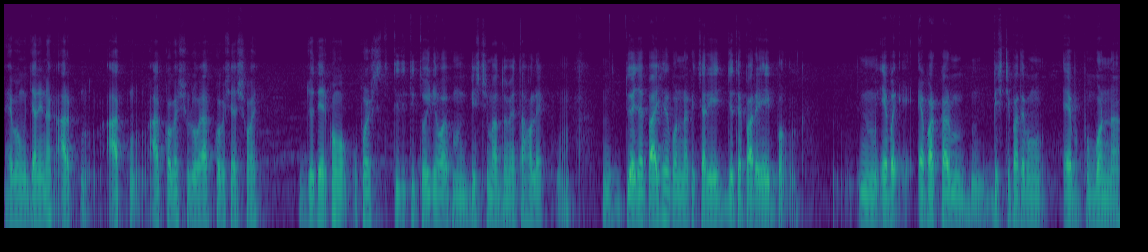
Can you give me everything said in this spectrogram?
এবং জানি না আর আর কবে শুরু হয়, আর কবে শেষ হয়। যদি এরকম পরিস্থিতি তৈরি হয় বৃষ্টির মাধ্যমে, তাহলে দু হাজার বাইশের বন্যাকে চালিয়ে যেতে পারে এই এবার- এবারকার বৃষ্টিপাত এবং বন্যা।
